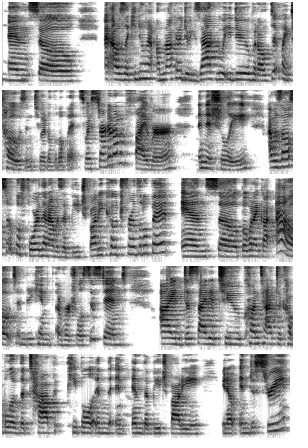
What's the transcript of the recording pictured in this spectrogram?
Mm-hmm. And so I was like, you know what? I'm not going to do exactly what you do, but I'll dip my toes into it a little bit. So I started on Fiverr initially. I was also before then I was a Beachbody coach for a little bit, and so but when I got out and became a virtual assistant, I decided to contact a couple of the top people in the in, in the Beachbody you know industry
